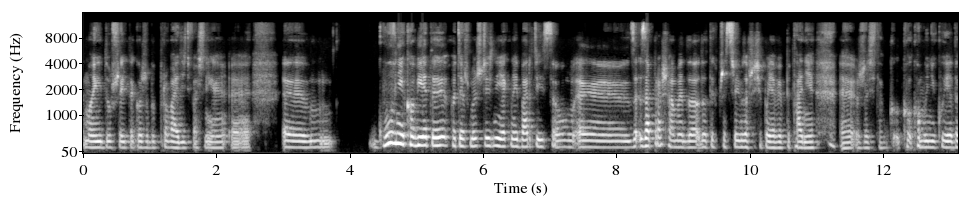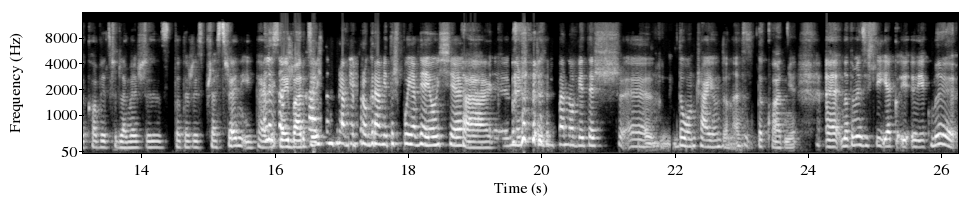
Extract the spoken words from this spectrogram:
mojej duszy i tego, żeby prowadzić właśnie Głównie kobiety, chociaż mężczyźni jak najbardziej są, e, zapraszamy do, do tych przestrzeni. Zawsze się pojawia pytanie, e, że się tam ko komunikuje do kobiet, czy dla mężczyzn to też jest przestrzeń i tak Ale jak najbardziej. w każdym prawie programie też pojawiają się tak. e, mężczyźni, panowie też dołączają do nas. Dokładnie. Natomiast jeśli jak, jak my,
